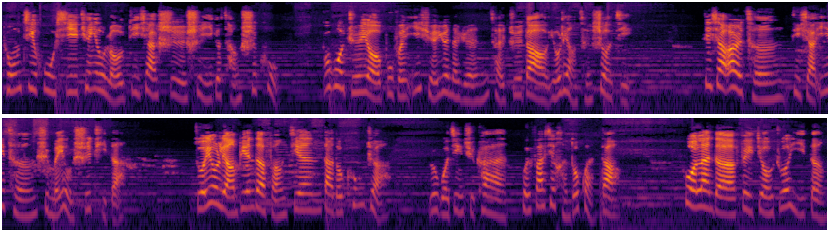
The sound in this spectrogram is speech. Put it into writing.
同济护溪天佑楼地下室是一个藏尸库，不过只有部分医学院的人才知道有两层设计，地下二层、地下一层是没有尸体的，左右两边的房间大都空着。如果进去看，会发现很多管道、破烂的废旧桌椅等。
